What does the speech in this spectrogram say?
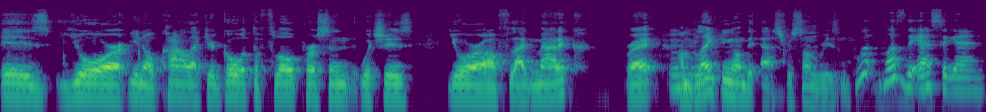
is your you know kind of like your go with the flow person, which is your uh, phlegmatic, right? I'm Mhm. blanking on the S for some reason. What was the S again?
